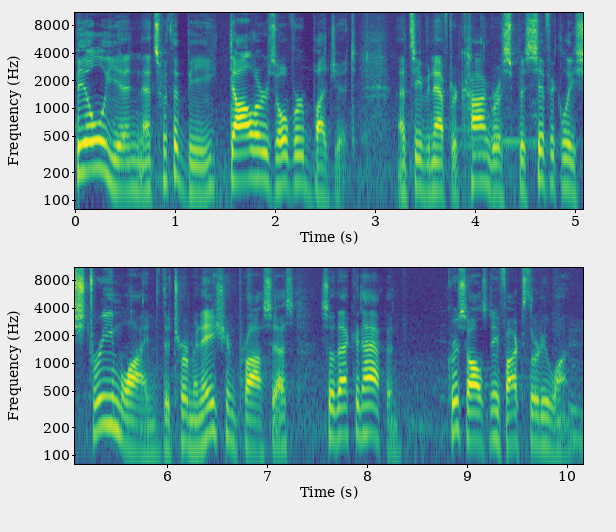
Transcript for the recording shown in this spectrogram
billion, that's with a B, dollars over budget. That's even after Congress specifically streamlined the termination process so that could happen. Chris Halsney, Fox 31.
